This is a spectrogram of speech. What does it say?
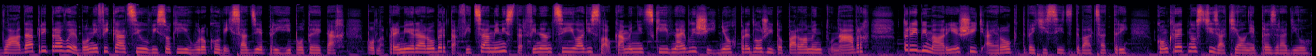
Vláda pripravuje bonifikáciu vysokých úrokových sadzie pri hypotékach. Podľa premiéra Roberta Fica minister financií Ladislav Kamenický v najbližších dňoch predloží do parlamentu návrh, ktorý by mal riešiť aj rok 2023. Konkrétnosti zatiaľ neprezradil.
